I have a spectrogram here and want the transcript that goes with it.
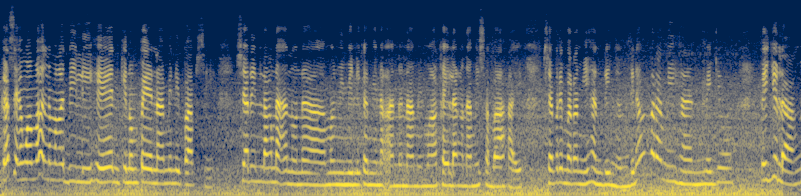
Kasi ang mamahal ng mga bilihin, kinumpare namin ni Papsi. Siya rin lang na ano na mamimili kami ng ano namin, mga kailangan namin sa bahay. Siyempre maramihan din yun. Hindi naman maramihan. Medyo, medyo lang.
